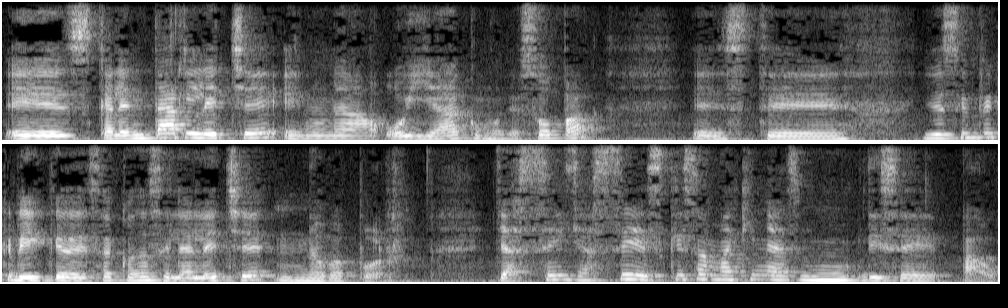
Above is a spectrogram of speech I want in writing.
es calentar leche en una olla como de sopa. Este, yo siempre creí que de esa cosa salía leche, no vapor. Ya sé, ya sé, es que esa máquina es, dice Pau,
